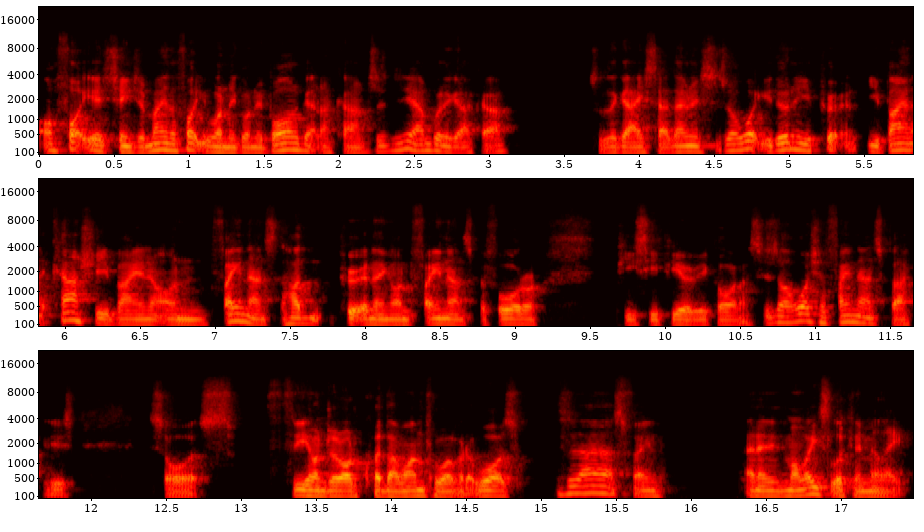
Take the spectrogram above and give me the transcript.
"Oh, I thought you had changed your mind. I thought you weren't going to bother getting a car." I said, "Yeah, I'm going to get a car." So the guy sat down and he says, "Oh, what are you doing? Are you putting, you buying it cash? Or are you buying it on finance? They hadn't put anything on finance before, or PCP, or you call it." I says, "Oh, what's your finance packages?" So it's three hundred odd quid a month, or whatever it was. I said, "Ah, that's fine." And then my wife's looking at me like,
